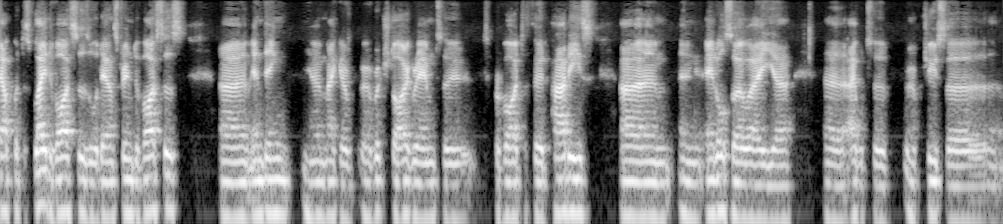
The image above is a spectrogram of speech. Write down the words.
output display devices or downstream devices um, and then you know, make a, a, rich diagram to, to provide to third parties, um, and, and also a uh, uh, able to produce a,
